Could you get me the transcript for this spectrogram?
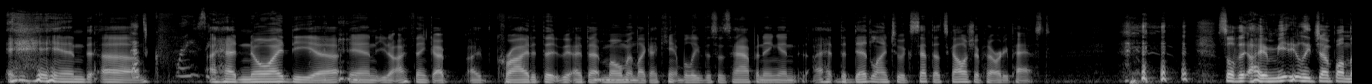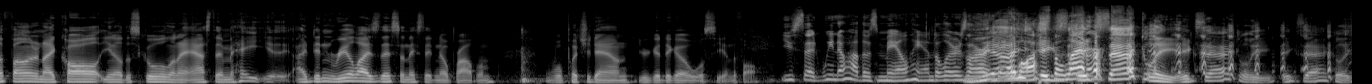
and um, That's crazy. I had no idea, and you know, I think I, I cried at the at that Mm-hmm. moment, like I can't believe this is happening, and I had the deadline to accept that scholarship had already passed. so that I immediately jump on the phone and I call, you know, the school and I ask them, "Hey, I didn't realize this," and they said, "No problem, we'll put you down. You're good to go. We'll see you in the fall." you said we know how those mail handlers are, and they lost ex- the letter. Exactly, exactly, exactly.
